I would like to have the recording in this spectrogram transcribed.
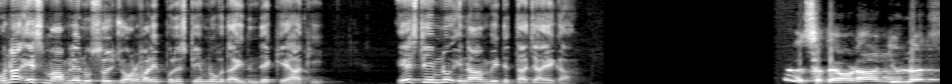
ਉਹਨਾਂ ਇਸ ਮਾਮਲੇ ਨੂੰ ਸੁਲਝਾਉਣ ਵਾਲੀ ਪੁਲਿਸ ਟੀਮ ਨੂੰ ਵਧਾਈ ਦਿੰਦੇ ਕਿਹਾ ਕਿ ਇਸ ਟੀਮ ਨੂੰ ਇਨਾਮ ਵੀ ਦਿੱਤਾ ਜਾਏਗਾ। ਸਦੌੜਾ ਜੁਐਲਰਸ,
